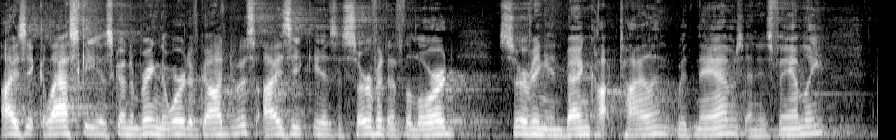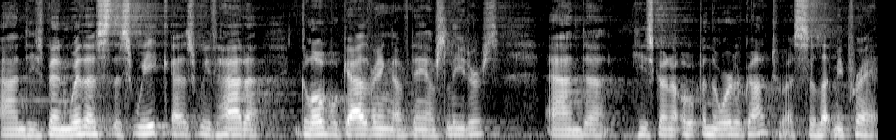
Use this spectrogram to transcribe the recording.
Isaac Glasky is going to bring the Word of God to us. Isaac is a servant of the Lord, serving in Bangkok, Thailand, with Nams and his family. And he's been with us this week as we've had a global gathering of Nams leaders. And uh, he's going to open the Word of God to us. So let me pray.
